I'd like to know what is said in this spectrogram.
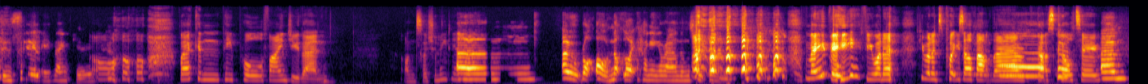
sincerely, thank you. oh, where can people find you then on social media Um, oh, not, oh, not like hanging around on the street. maybe if you want to if you want to put yourself out there that's cool too um,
